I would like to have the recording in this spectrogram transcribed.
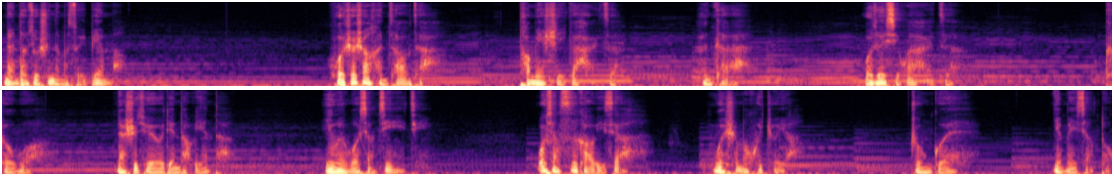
难道就是那么随便吗？火车上很嘈杂，旁边是一个孩子，很可爱。我最喜欢孩子，可我那时却有点讨厌他，因为我想静一静，我想思考一下。为什么会这样？终归也没想通。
